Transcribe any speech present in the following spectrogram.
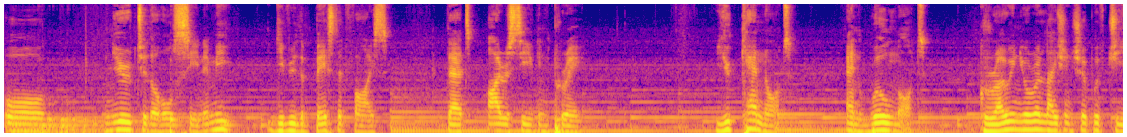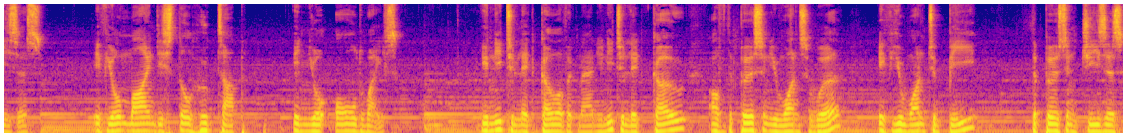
or new to the whole scene, let me give you the best advice that I received in prayer. You cannot and will not grow in your relationship with Jesus if your mind is still hooked up in your old ways. You need to let go of it, man. You need to let go of the person you once were if you want to be the person Jesus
